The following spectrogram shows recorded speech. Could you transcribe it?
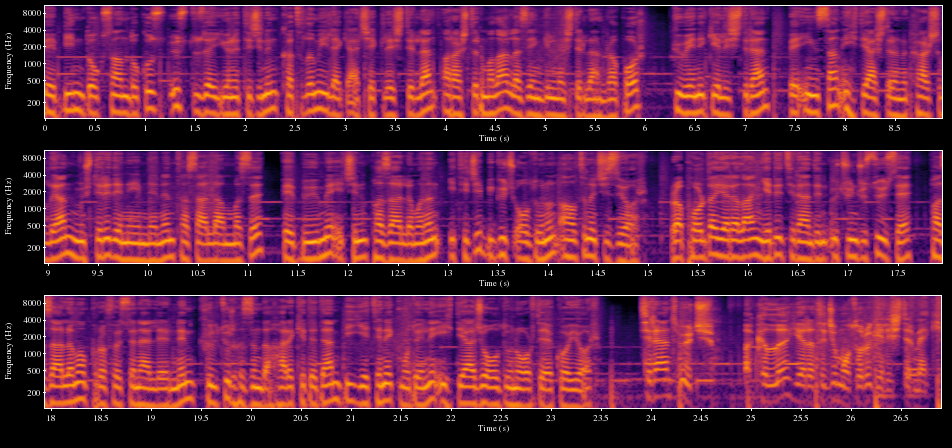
ve 1099 üst düzey yöneticinin katılımı ile gerçekleştirilen araştırmalarla zenginleştirilen rapor, güveni geliştiren ve insan ihtiyaçlarını karşılayan müşteri deneyimlerinin tasarlanması ve büyüme için pazarlamanın itici bir güç olduğunun altını çiziyor. Raporda yer alan 7 trendin üçüncüsü ise pazarlama profesyonellerinin kültür hızında hareket eden bir yetenek modeline ihtiyacı olduğunu ortaya koyuyor. Trend 3. Akıllı yaratıcı motoru geliştirmek.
